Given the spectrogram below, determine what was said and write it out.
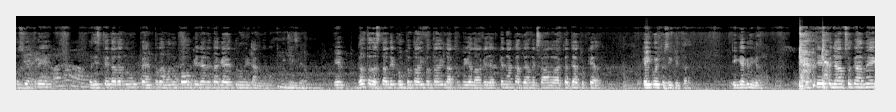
ਤੁਸੀਂ ਆਪਣੇ ਰਿਸ਼ਤੇਦਾਰਾਂ ਨੂੰ ਭੈਣ ਭਰਾਵਾਂ ਨੂੰ ਕਹੋ ਕਿ ਜਦ ਇਦਾਂ ਗਏ ਤੂੰ ਨਹੀਂ ਟੰਗ ਦੇਣਾ ਜੀ ਸਰ ਇਹ ਗਲਤ ਰਸਤਾ ਦੇਖੋ 45 45 ਲੱਖ ਰੁਪਇਆ ਲਾ ਕੇ ਜਦ ਕਿੰਨਾ ਘਰ ਦਾ ਨੁਕਸਾਨ ਹੋਇਆ ਕਰਜ਼ਾ ਚੁੱਕਿਆ ਕਈ ਕੋਈ ਤੁਸੀਂ ਕੀਤਾ। ਠੀਕ ਹੈ ਕਿ ਨਹੀਂ ਗੱਲ? ਤੇ ਪੰਜਾਬ ਸਰਕਾਰ ਨੇ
